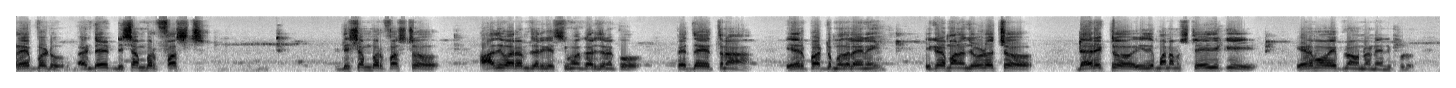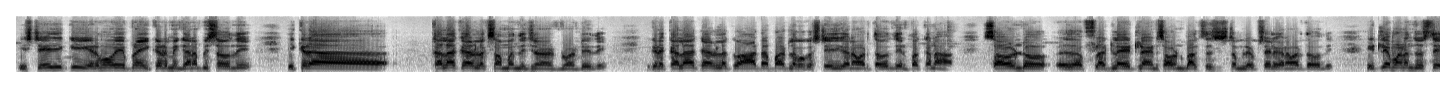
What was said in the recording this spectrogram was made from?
రేపడు అంటే డిసెంబర్ ఫస్ట్ డిసెంబర్ ఫస్ట్ ఆదివారం జరిగే సింహ గర్జనకు పెద్ద ఎత్తున ఏర్పాట్లు మొదలైనవి ఇక్కడ మనం చూడొచ్చు డైరెక్ట్ ఇది మనం స్టేజ్కి ఎడమ వైపున ఉన్నాను నేను ఇప్పుడు. ఈ స్టేజ్కి ఎడమ వైపున ఇక్కడ మీకు కనిపిస్తూ ఉంది. ఇక్కడ కళాకారులకు సంబంధించినటువంటిది. ఇక్కడ కళాకారులకు ఆటపాటలకు ఒక స్టేజ్ కనబడతా ఉంది. దీని పక్కన sound flood light and sound box system left side కనబడతా ఉంది. ఇట్లే మనం చూస్తే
